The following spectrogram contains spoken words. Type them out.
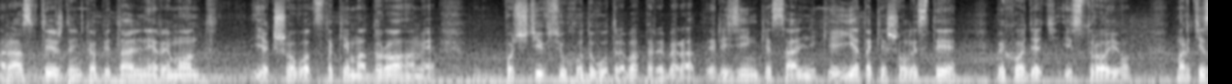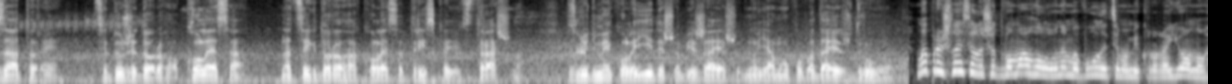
Раз в тиждень капітальний ремонт, якщо от з такими дорогами, почти всю ходову треба перебирати. Різінки, сальники, є таке, що листи виходять із строю, амортизатори, це дуже дорого. Колеса, на цих дорогах колеса тріскають страшно. З людьми, коли їдеш, об'їжджаєш одну яму, попадаєш в другу. Пройшлися лише двома головними вулицями мікрорайону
